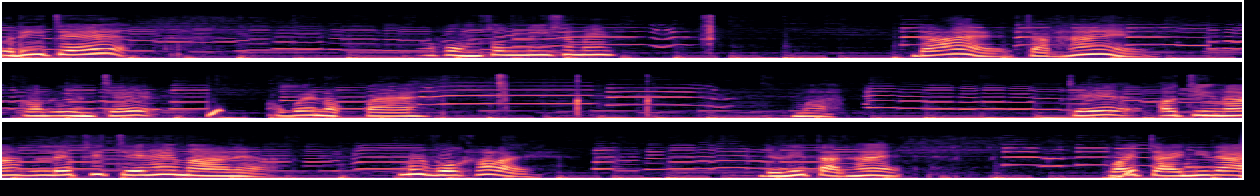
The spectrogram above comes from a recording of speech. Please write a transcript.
สวัสดีเจ๊เอาผมทรงนี้ใช่ไหม ได้จัดให้ ก่อนอื่นเจ๊เอาแว่นออกไป มา เจ๊เอาจริงนะ เล็บที่เจ๊ให้มาเนี่ย ไม่เวิร์กเท่าไหร่ เดี๋ยวนี้ตัดให้ ไว้ใจนี่ได้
